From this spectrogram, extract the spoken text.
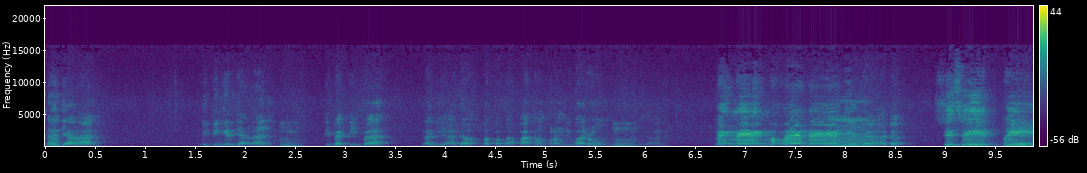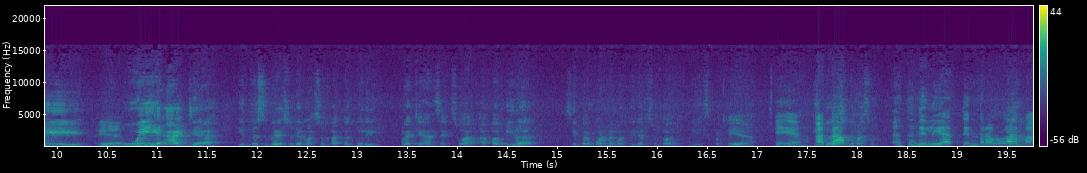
Lu tuh. jalan di pinggir jalan, Hmm. Lagi ada bapak-bapak nongkrong di warung Hmm. gitu kan. Neng neng mau ke mana neng Hmm. gitu atau sweet sweet wih Iya. wih aja itu sebenarnya sudah masuk kategori pelecehan seksual apabila si perempuan memang tidak suka untuk di seperti Iya. itu Iya, itu atau sudah masuk itu diliatin terlalu Iya. lama,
